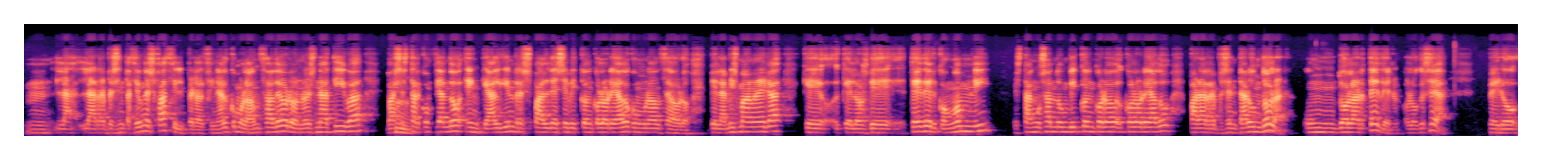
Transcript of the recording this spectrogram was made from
mm, la, representación es fácil, pero al final, como la onza de oro no es nativa, vas a hmm. estar confiando en que alguien respalde ese Bitcoin coloreado con una onza de oro. De la misma manera que, que los de Tether con Omni están usando un Bitcoin coloreado para representar un dólar, un dólar Tether o lo que sea. Pero,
